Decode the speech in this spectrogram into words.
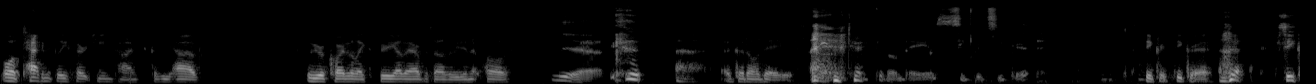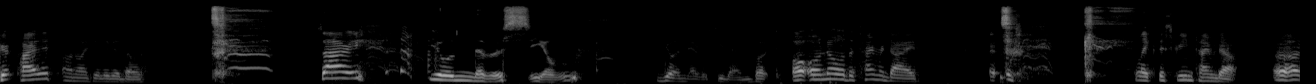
Well, technically thirteen times because we have we recorded like three other episodes we didn't post. Yeah. Uh, good old days. Good old days. Secret, secret. secret, secret, secret pilots. Oh no, I deleted those. Sorry, You'll never see them. you'll never see them. But oh, oh no, the timer died. like the screen timed out. Uh,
